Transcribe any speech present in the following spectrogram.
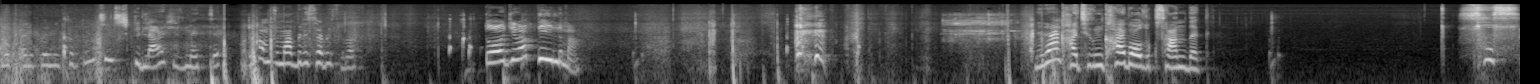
Evet ayaklarını yıkadığın için teşekkürler hizmetçi. Tamam zaman beni serbest bırak. Doğru cevap değil mi? Neden kaçtın kaybolduk sandık? Sus.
